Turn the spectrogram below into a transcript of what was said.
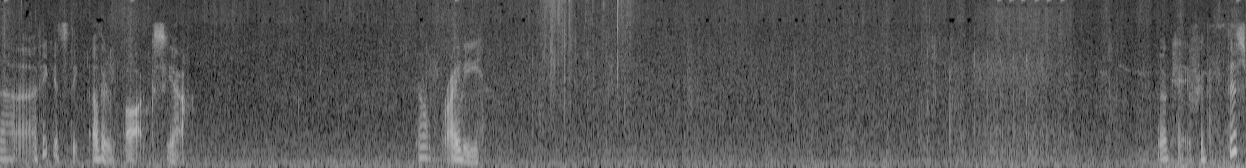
Uh, I think it's the other box, yeah. Alrighty. Okay, for this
